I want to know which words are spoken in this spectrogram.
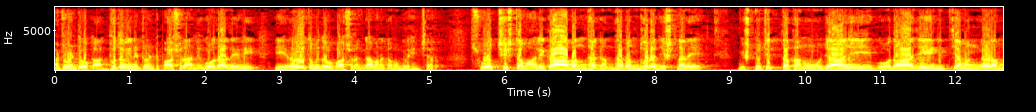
అటువంటి ఒక అద్భుతమైనటువంటి పాశురాన్ని గోదాదేవి ఈ ఇరవై తొమ్మిదవ పాశురంగా మనకు అనుగ్రహించారు. స్వోచ్ఛిష్ట మాలికాబంధ గంధబంధుర జిష్ణవే విష్ణుచిత్త తనూజాయై గోదాయై నిత్యమంగళం.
